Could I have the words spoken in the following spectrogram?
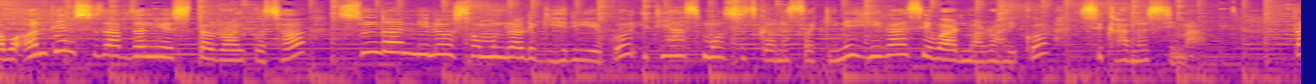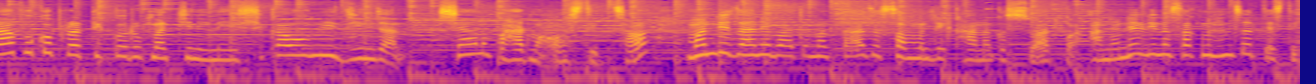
अब अन्तिम सुझावजन्य स्थल रहेको छ। सुन्दर निलो समुद्रले घेरिएको इतिहास महसुस गर्न सकिने हिगासी वार्डमा रहेको सिखानो सीमा। टापुको प्रतीकको रूपमा चिनिने सिकाउमी जिन्जान सानो पहाडमा अवस्थित छ। मन्दिर जाने बाटोमा ताजा समुद्री खानाको स्वादको आनन्द लिन सक्नुहुन्छ त्यस्तै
